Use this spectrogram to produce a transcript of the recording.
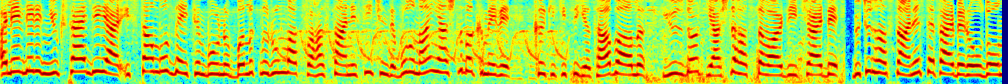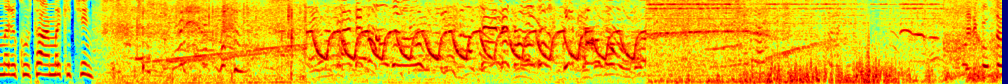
Alevlerin yükseldiği yer İstanbul Zeytinburnu Balıklı Rum Vakfı Hastanesi içinde bulunan yaşlı bakım evi. 42'si yatağa bağlı. 104 yaşlı hasta vardı içeride. Bütün hastane seferber oldu onları kurtarmak için. İçeride kaldı. İçeride kaldı. Kim kaldı? Helikopter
